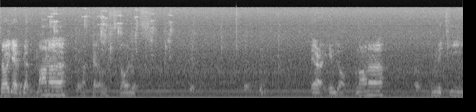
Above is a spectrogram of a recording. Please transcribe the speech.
So yeah, we got the banana. Let's get all the studs. Alright, here we go. Banana. Give me the key.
